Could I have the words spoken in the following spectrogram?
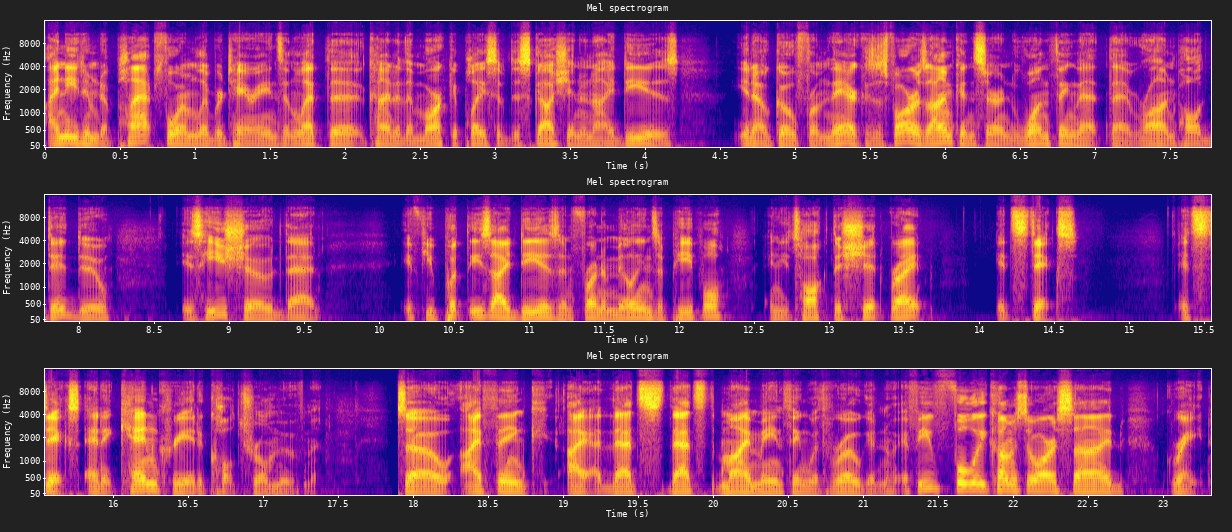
I need him to platform libertarians and let the kind of the marketplace of discussion and ideas, you know, go from there. Because as far as I'm concerned, one thing that that Ron Paul did do is he showed that if you put these ideas in front of millions of people and you talk the shit right, it sticks. It sticks, and it can create a cultural movement. So I think I that's that's my main thing with Rogan. If he fully comes to our side, great.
